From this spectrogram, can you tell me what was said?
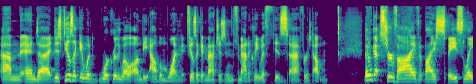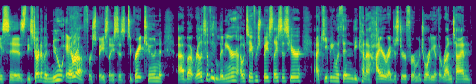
um, and uh, it just feels like it would work really well on the album one it feels like it matches in thematically with his uh, first album then we've got Survive by Space Laces, the start of a new era for Space Laces. It's a great tune, uh, but relatively linear, I would say, for Space Laces here, uh, keeping within the kind of higher register for a majority of the runtime.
